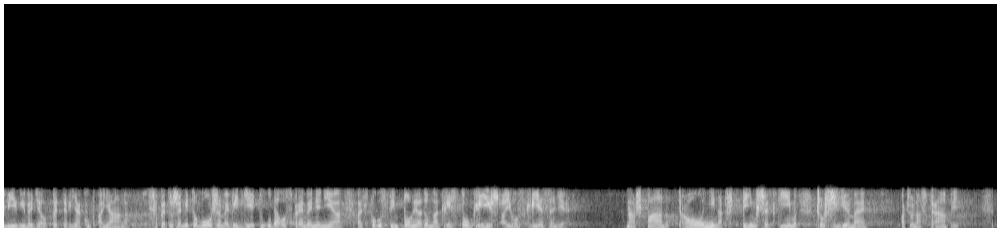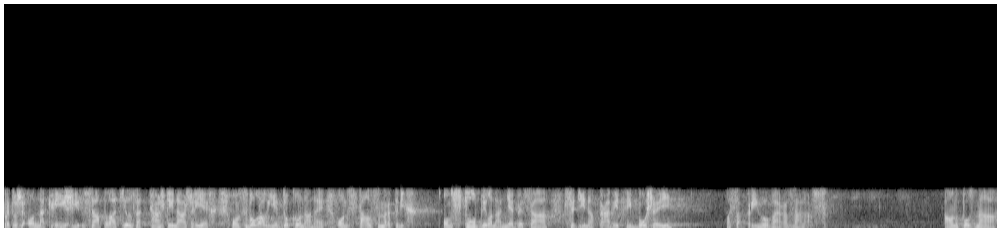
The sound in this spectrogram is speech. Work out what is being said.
chvíli vedel Peter, Jakub a Ján. Pretože my to môžeme vidieť, tú udalosť premenenia, aj spolu s tým pohľadom na Kristov kríž a jeho skriesenie. Náš pán tróni nad tým všetkým, čo žijeme a čo nás trápi. Pretože on na kríži zaplatil za každý náš riech. On zvolal je dokonané. On stal z mŕtvych. On vstúpil na nebesa, sedí na pravici Božej a sa prihovára za nás. A on pozná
